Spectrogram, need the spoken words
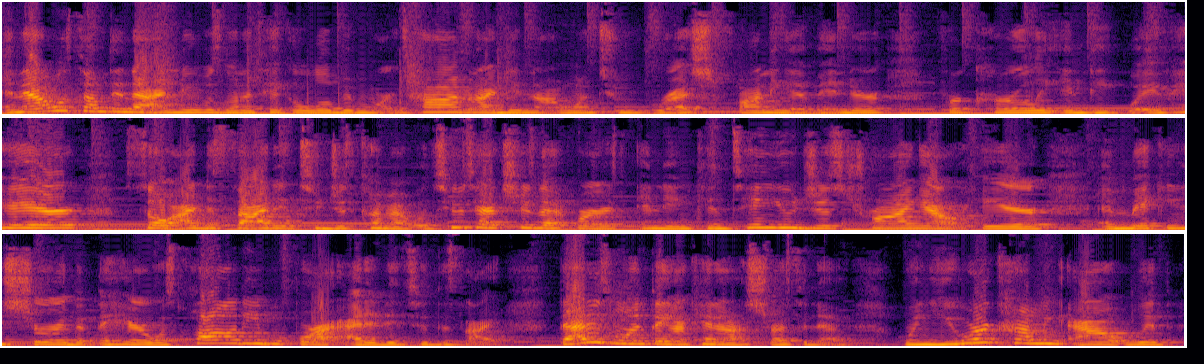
And that was something that I knew was gonna take a little bit more time and I did not want to rush finding a vendor for curly and deep wave hair. So I decided to just come out with two textures at first and then continue just trying out hair and making sure that the hair was quality before I added it to the site. That is one thing I cannot stress enough. When you are coming out with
